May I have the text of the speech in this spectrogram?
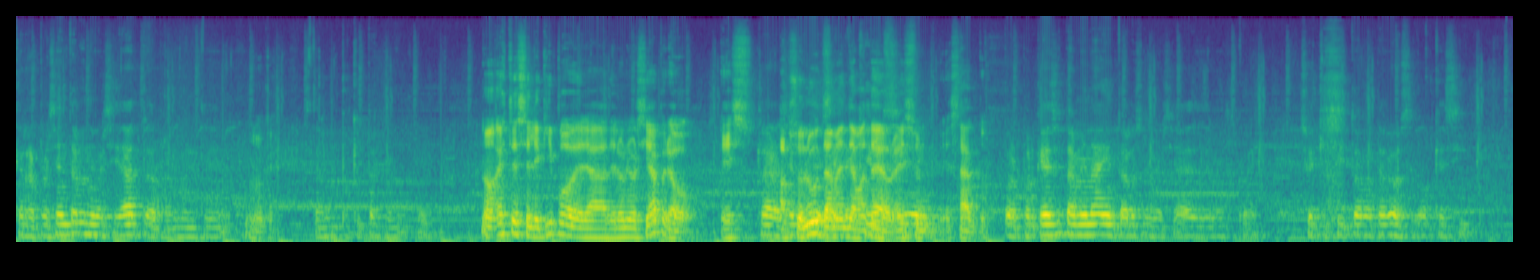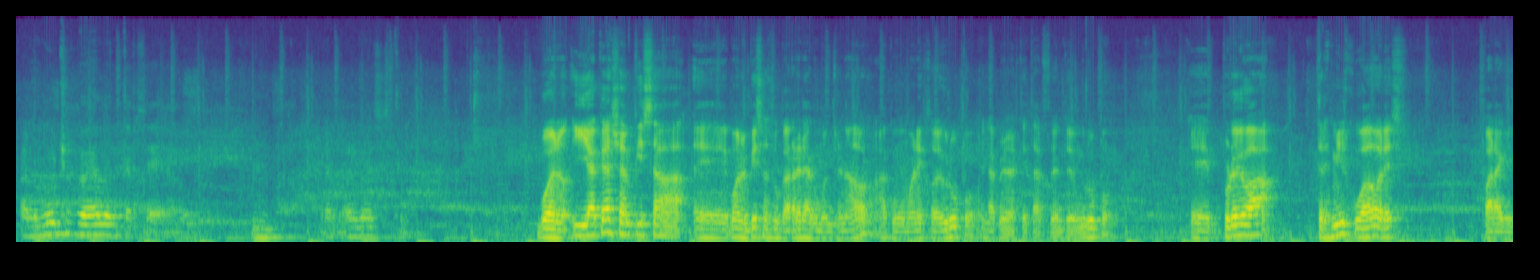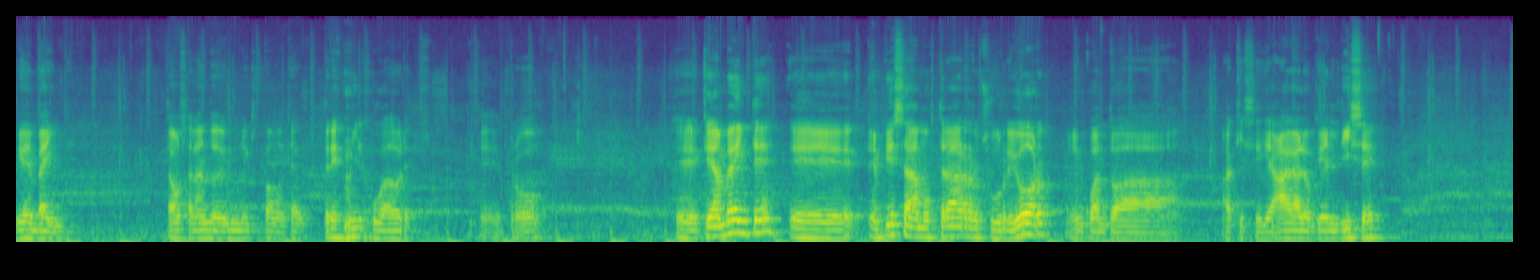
que representa a la universidad, pero realmente Ok. están un poquito. No, este es el equipo de la, de la universidad, pero es Claro, absolutamente es equipo, amateur. sí. Es un, exacto. Por- porque eso también hay en todas las universidades de Equipito amateur, o que sí, a lo mucho juegan en tercera, o algo de ese estilo. Bueno, y acá ya empieza, eh, bueno, empieza su carrera como entrenador, ah, como manejo de grupo, es la primera vez que está al frente de un grupo. Eh, prueba 3.000 jugadores para que queden 20. Estamos hablando de un equipo amateur. 3.000 jugadores eh, probó. Eh, quedan 20. eh, empieza a mostrar su rigor en cuanto a, a que se haga lo que él dice.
